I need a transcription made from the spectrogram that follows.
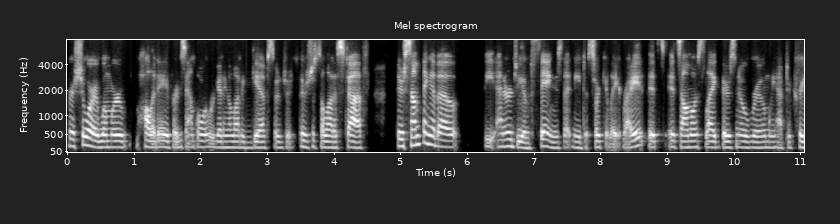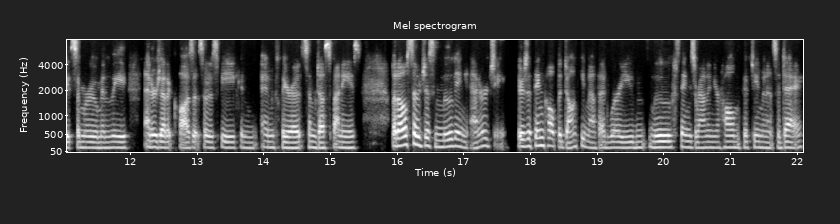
for sure when we're holiday for example where we're getting a lot of gifts or there's just a lot of stuff there's something about the energy of things that need to circulate right? It's it's almost like there's no room we have to create some room in the energetic closet so to speak and and clear out some dust bunnies. But also just moving energy. There's a thing called the donkey method where you move things around in your home 15 minutes a day.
